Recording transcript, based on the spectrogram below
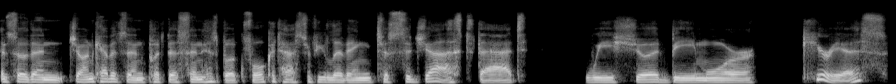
And so then John Kabat-Zinn put this in his book, Full Catastrophe Living, to suggest that we should be more curious,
